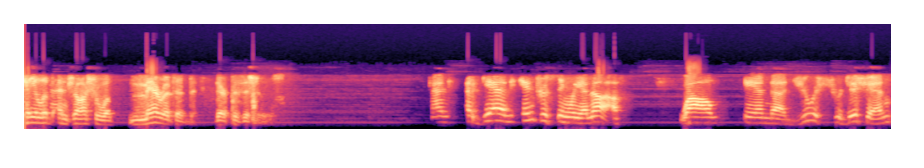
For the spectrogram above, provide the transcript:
Caleb and Joshua merited their positions. And again, interestingly enough, while in uh, Jewish tradition,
